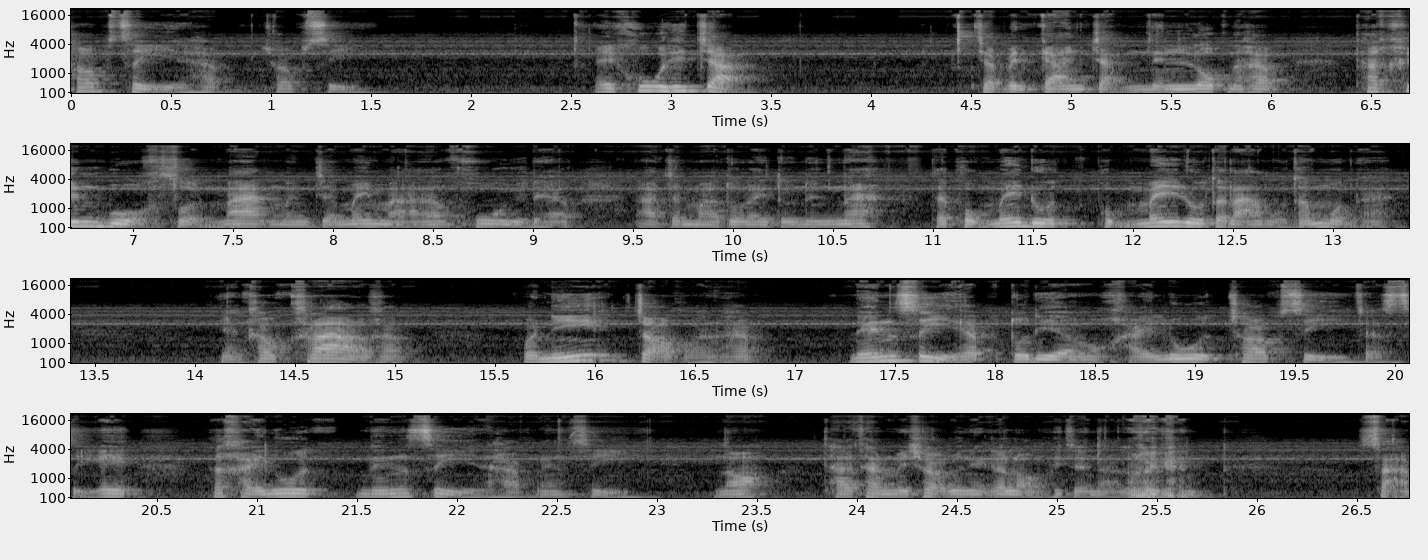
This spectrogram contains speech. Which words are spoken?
ชอบสี่นะครับ ชอบสี่ไอ้คู่ที่จับ จะเป็นการจับเน้นลบนะครับ ถ้าขึ้นบวกส่วนมากมันจะไม่มาทั้งคู่อยู่แล้ว อาจจะมาตัวใดตัวหนึ่งนะ แต่ผมไม่ดูผมไม่ดูตารางผมทั้งหมดนะอย่างคร่าวๆแล้วครับ วันนี้จาะก่อนนะครับ เน้น 4 ครับตัวเดียวใครรูดชอบ 4จัด4เอ้ถ้าใครรูดเน้น 4 นะครับเน้น 4 เนาะถ้าท่านไม่ชอบยังไงก็ลองพิจารณาด้วยกัน 3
